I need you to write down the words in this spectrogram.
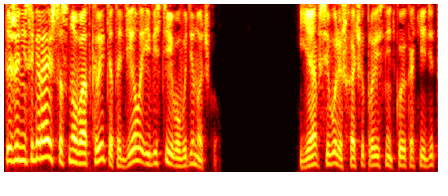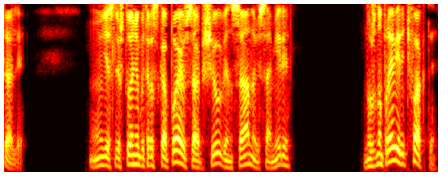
Ты же не собираешься снова открыть это дело и вести его в одиночку? Я всего лишь хочу прояснить кое-какие детали. Ну, если что-нибудь раскопаю, сообщу Винсану и Самире. Нужно проверить факты.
